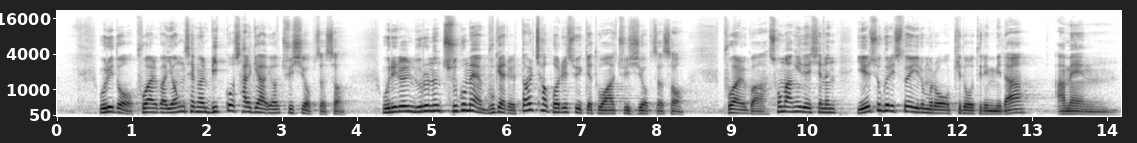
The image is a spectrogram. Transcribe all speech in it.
우리도 부활과 영생을 믿고 살게 하여 주시옵소서. 우리를 누르는 죽음의 무게를 떨쳐버릴 수 있게 도와주시옵소서. 부활과 소망이 되시는 예수 그리스도의 이름으로 기도드립니다. 아멘.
